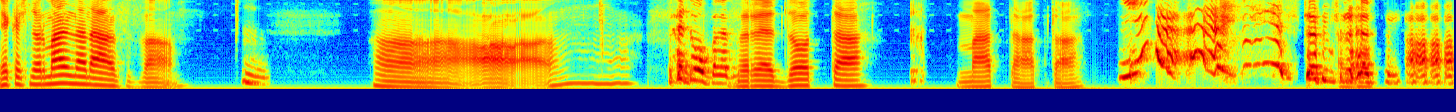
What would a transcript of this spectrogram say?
Jakaś normalna nazwa. Hmm. A... Matata. Nie, nie jestem wredna.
